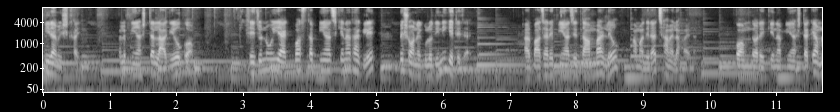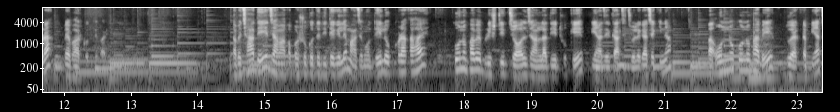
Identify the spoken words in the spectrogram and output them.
নিরামিষ খাই, ফলে পেঁয়াজটা লাগেও কম। সেই জন্য ওই এক বস্তা পেঁয়াজ কেনা থাকলে বেশ অনেকগুলো দিনই কেটে যায়। আর বাজারে পেঁয়াজের দাম বাড়লেও আমাদের আর ঝামেলা হয় না। কম দরে কেনা পেঁয়াজটাকে আমরা ব্যবহার করতে পারি। তবে ছাদে জামা কাপড় শুকোতে দিতে গেলে মাঝে মধ্যেই লক্ষ্য রাখা হয়, কোনোভাবে বৃষ্টির জল জানলা দিয়ে ঢুকে পেঁয়াজের কাছে চলে গেছে কিনা বা অন্য কোনোভাবে দু একটা পেঁয়াজ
